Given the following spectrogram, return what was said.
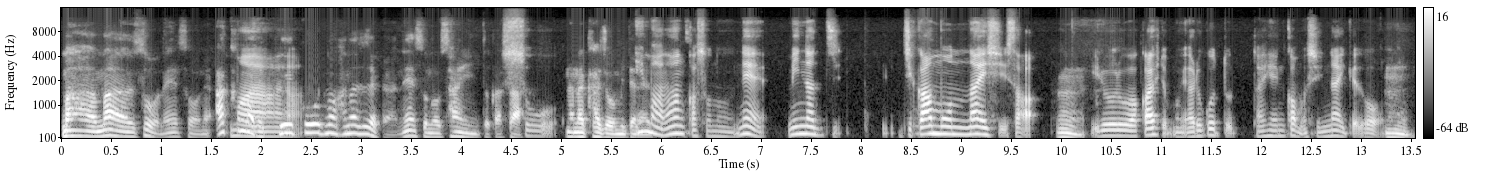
まあまあそうねそうね。あくまでまあ。傾向の話だからね、そのサインとかさそう。七箇条みたいなやつ。今なんかそのねみんなじ時間もないしさうん。いろいろ若い人もやること大変かもしんないけど、うん。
